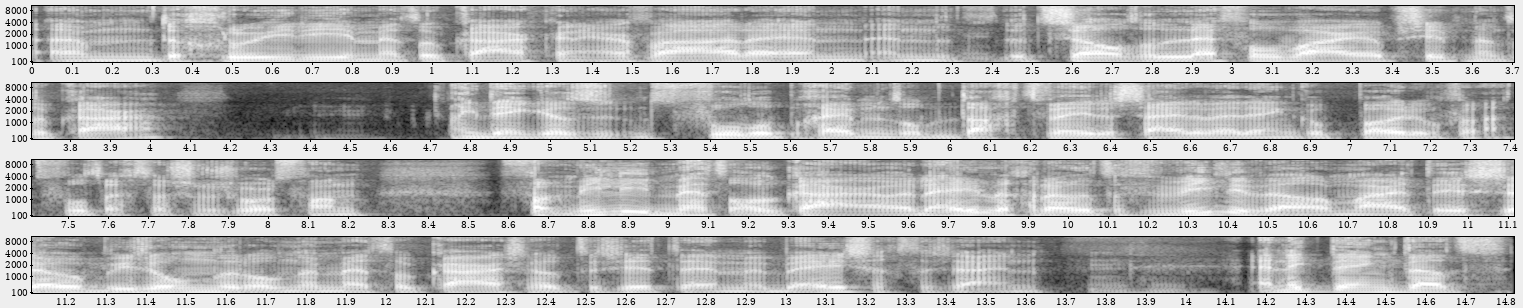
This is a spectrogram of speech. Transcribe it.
ehm, de groei die je met elkaar kan ervaren. En, en het- hetzelfde level waar je op zit met elkaar. Ik denk dat het voelde op een gegeven moment op dag twee, dat zeiden wij denk ik op het podium, van, nou, het voelt echt als een soort van familie met elkaar. Een hele grote familie wel, maar het is zo bijzonder om er met elkaar zo te zitten en mee bezig te zijn. En ik denk dat,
